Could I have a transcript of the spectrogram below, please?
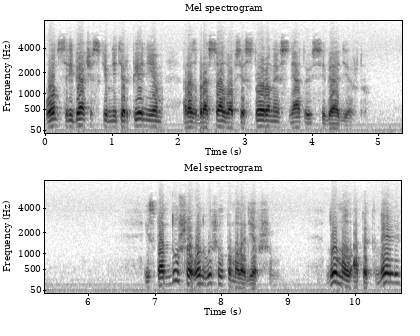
он с ребяческим нетерпением разбросал во все стороны снятую с себя одежду. Из-под душа он вышел помолодевшим. Думал о Пекмеле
